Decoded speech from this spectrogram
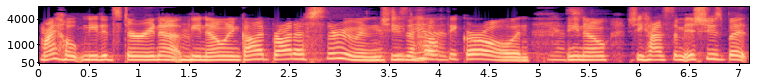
my hope needed stirring up mm-hmm. you know and god brought us through and yes, she's a did. healthy girl and yes. you know she has some issues but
